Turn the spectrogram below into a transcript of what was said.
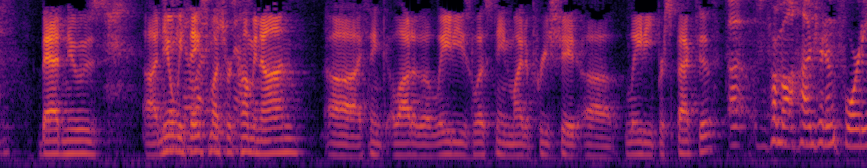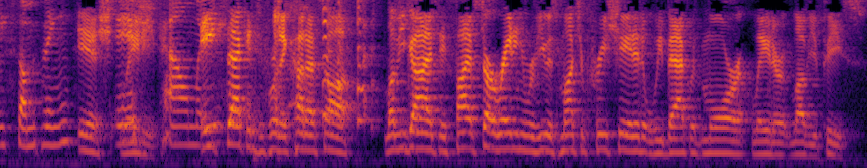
Bad news. Uh, Naomi, thanks so much for hate coming on. Uh, I think a lot of the ladies listening might appreciate a lady perspective. Uh, from 140 something Ish, lady. pound lady. Eight seconds before they cut us off. Love you guys. A five star rating review is much appreciated. We'll be back with more later. Love you. Peace.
